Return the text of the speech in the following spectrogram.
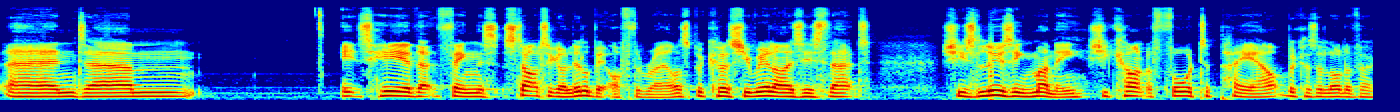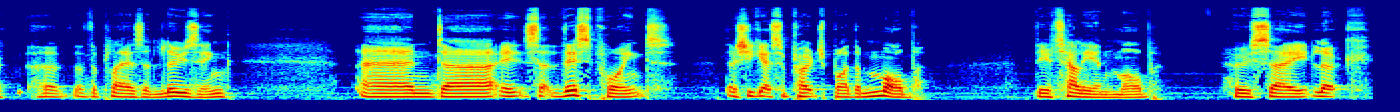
And um, it's here that things start to go a little bit off the rails because she realizes that she's losing money. She can't afford to pay out because a lot of her, her of the players are losing. And uh, it's at this point that she gets approached by the mob, the Italian mob, who say, "Look,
